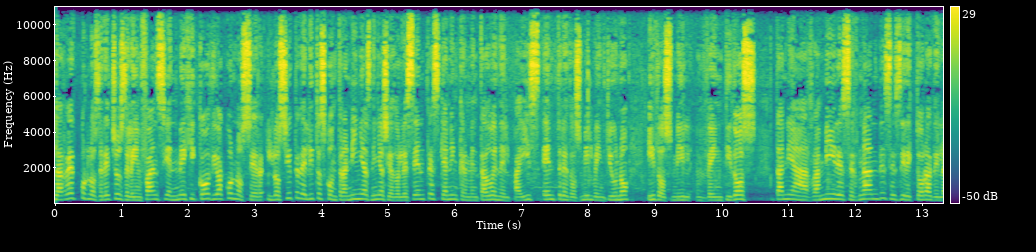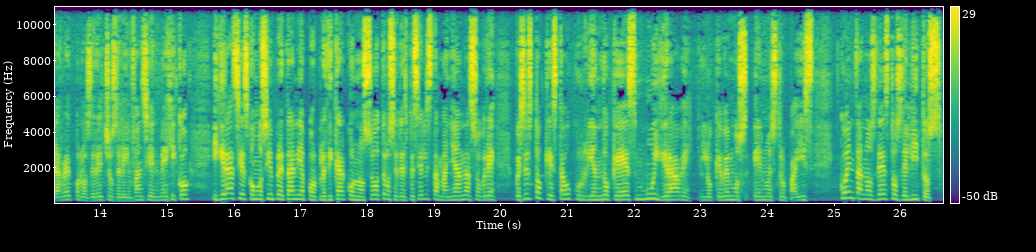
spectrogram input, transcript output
La Red por los Derechos de la Infancia en México dio a conocer los siete delitos contra niñas, niños y adolescentes que han incrementado en el país entre 2021 y 2022. Tania Ramírez Hernández es directora de la Red por los Derechos de la Infancia en México. Y gracias, como siempre, Tania, por platicar con nosotros, en especial esta mañana, sobre pues esto que está ocurriendo, que es muy grave lo que vemos en nuestro país. Cuéntanos de estos delitos.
